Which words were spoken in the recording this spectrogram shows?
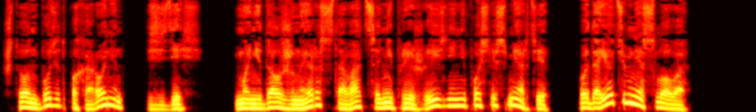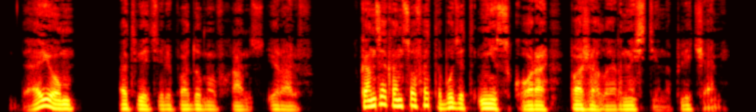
что он будет похоронен здесь». Мы не должны расставаться ни при жизни, ни после смерти. Вы даете мне слово? — Даем, — ответили, подумав Ханс и Ральф. В конце концов, это будет не скоро, — пожала Эрнестина плечами.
